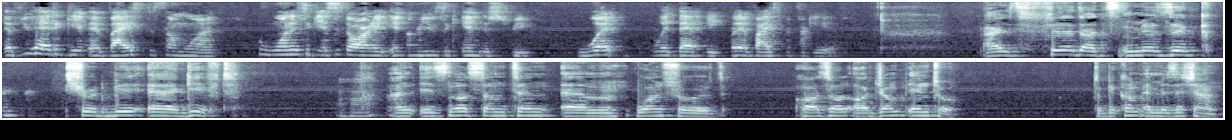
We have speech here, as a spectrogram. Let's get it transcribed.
if you had to give advice to someone who wanted to get started in the music industry, what would that be? What advice would you give? I feel that music should be a gift. Uh-huh. and it's not something um, one should hustle or jump into to become a musician.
